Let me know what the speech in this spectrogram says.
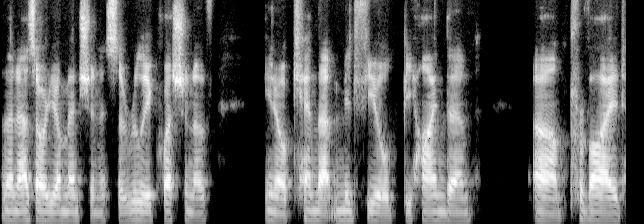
And then as Arya mentioned, it's a really a question of you know can that midfield behind them um, provide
